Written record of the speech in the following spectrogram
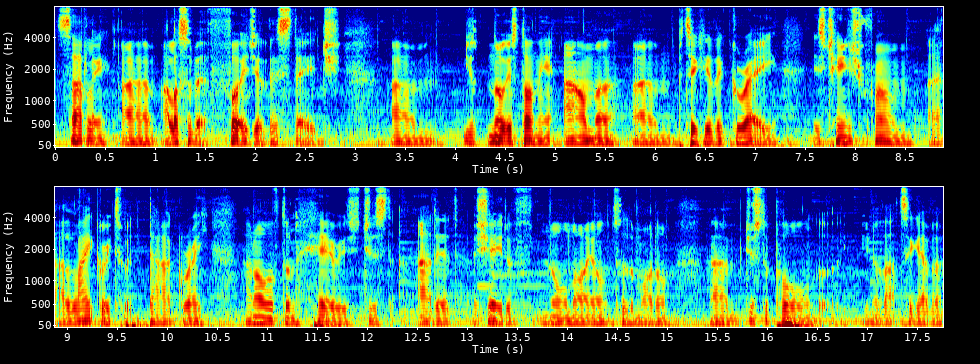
Sadly, um, I lost a bit of footage at this stage. Um, you noticed on the armour, um, particularly the grey, it's changed from a, light grey to a dark grey and all I've done here is just added a shade of Nuln Oil to the model um, just to pull you know that together.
